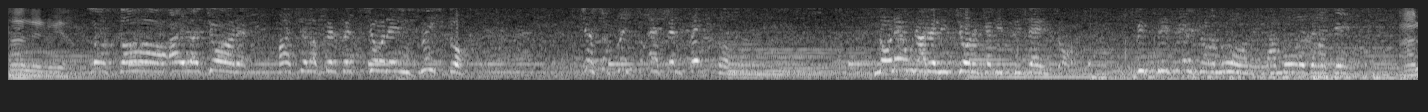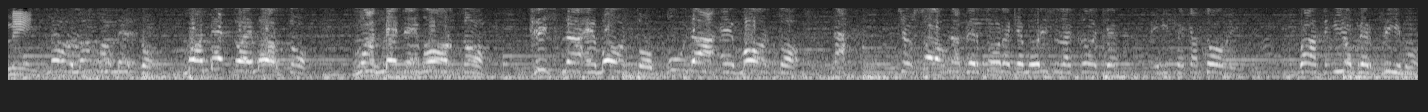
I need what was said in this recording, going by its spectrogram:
Alleluia. Lo so, hai ragione, ma c'è la perfezione in Cristo. Gesù Cristo è perfetto. Non è una religione che vi presento, vi presento l'amore, l'amore delle gente. Amen. No, no Mohammed, Mohammed è morto, Mohammed è morto, Krishna è morto, Buddha è morto. Ah, C'è solo una persona che morì sulla croce per i peccatori. Guarda, io per primo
